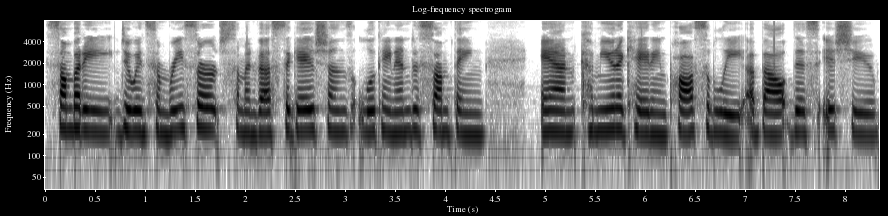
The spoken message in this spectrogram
somebody doing some research, some investigations, looking into something, and communicating possibly about this issue.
